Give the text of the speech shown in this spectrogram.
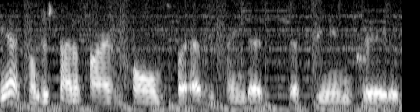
yeah, so I'm just trying to find homes for everything that that's being created.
